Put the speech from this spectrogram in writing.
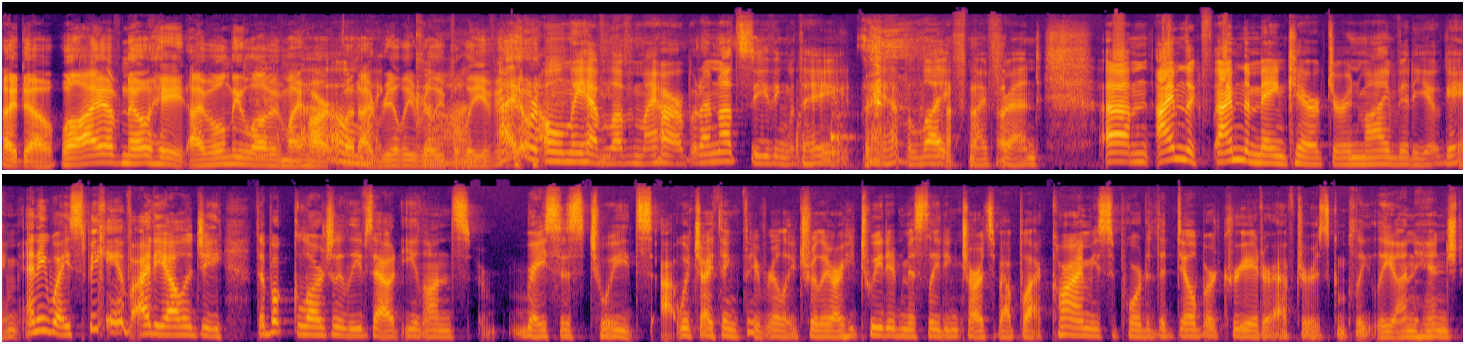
I know. Well, I have no hate. I have only love in my heart. Oh but my I really, God. really believe. I don't only have love in my heart, but I'm not seething with hate. I have a life, my friend. Um, I'm the I'm the main character in my video game game. Anyway, speaking of ideology, the book largely leaves out Elon's racist tweets, uh, which I think they really truly are. He tweeted misleading charts about black crime. He supported the Dilbert creator after his completely unhinged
